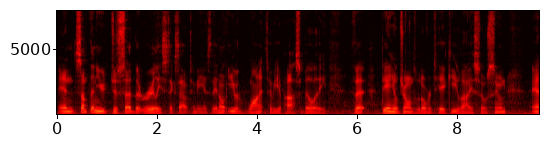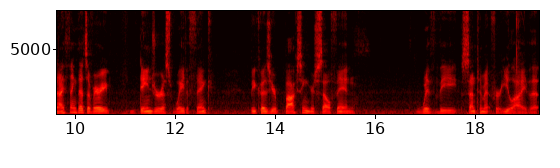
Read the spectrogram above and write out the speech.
And something you just said that really sticks out to me is they don't even want it to be a possibility that Daniel Jones would overtake Eli so soon. And I think that's a very dangerous way to think because you're boxing yourself in with the sentiment for Eli that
